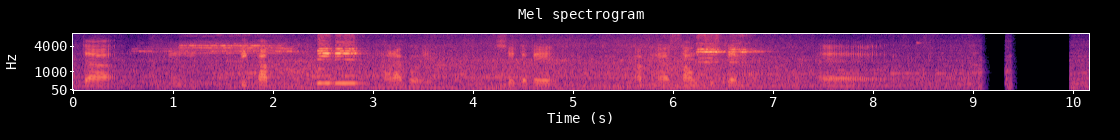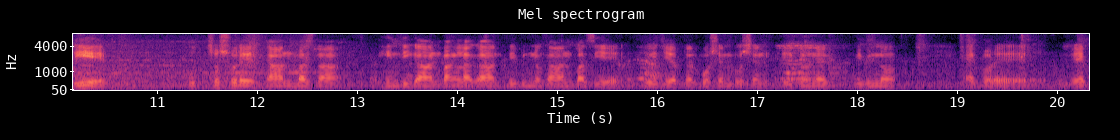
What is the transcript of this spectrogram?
একটা পিক আপ ভাড়া করে সেটাতে আপনার সাউন্ড সিস্টেম দিয়ে উচ্চ সুরে গান বাজনা হিন্দি গান বাংলা গান বিভিন্ন গান বাজিয়ে ওই যে আপনার বসেন বসেন এই ধরনের বিভিন্ন এরপরে র্যাপ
